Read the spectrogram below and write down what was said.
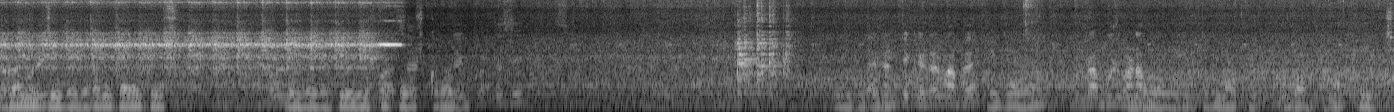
ড্রামের boring। যে জায়গাটা আমি চালাই করেছি এখন ওই এই জিনিসটা প্রবেশ করাবো ঠিক এটার মাপে এই জায়গায় আমরা বুশ বানাবো। মাপে মাপে নিচ্ছি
